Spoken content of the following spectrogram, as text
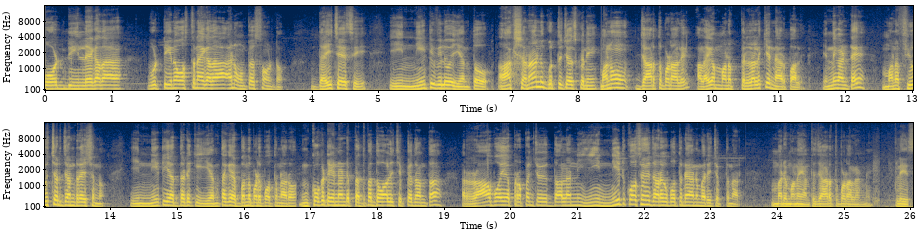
బోర్డు దీనిలే కదా ఉట్టిన వస్తున్నాయి కదా అని పంపిస్తూ ఉంటాం. దయచేసి ఈ నీటి విలువ ఎంతో ఆ క్షణాన్ని గుర్తు చేసుకుని మనం జాగ్రత్త పడాలి అలాగే మన పిల్లలకి నేర్పాలి. ఎందుకంటే మన ఫ్యూచర్ జనరేషన్ ఈ నీటి ఎద్దడికి ఎంతగా ఇబ్బంది పడిపోతున్నారో. ఇంకొకటి ఏంటంటే పెద్ద పెద్ద వాళ్ళు చెప్పేదంతా రాబోయే ప్రపంచ యుద్ధాలన్నీ ఈ నీటి కోసమే జరగబోతున్నాయని మరీ చెప్తున్నారు. మరి మనం ఎంత జాగ్రత్త పడాలండి? ప్లీజ్.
